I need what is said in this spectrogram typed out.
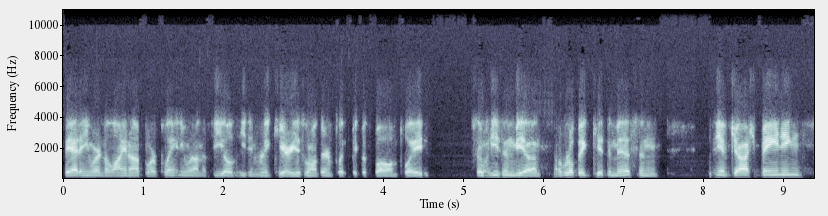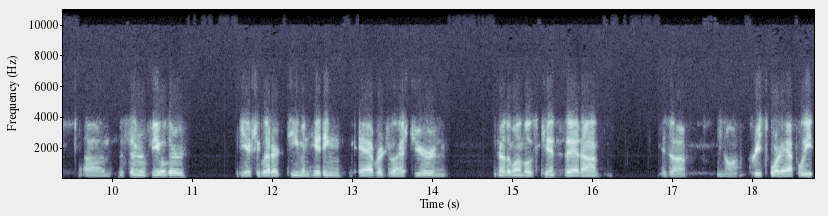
bat anywhere in the lineup or play anywhere on the field. He didn't really care. He just went out there and play, picked up the ball and played. So he's going to be a, a real big kid to miss. And you have Josh Baining, um, the center fielder. He actually led our team in hitting average last year, and another one of those kids that uh, is a you know three sport athlete.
